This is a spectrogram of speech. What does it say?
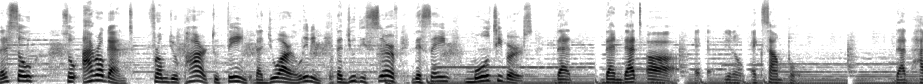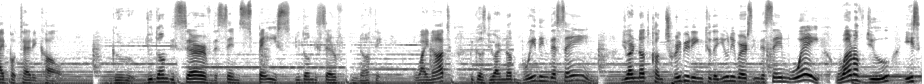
that is so so arrogant from your part to think that you are living that you deserve the same multiverse that than that uh you know example that hypothetical guru. You don't deserve the same space, you don't deserve nothing. Why not? Because you are not breathing the same. You are not contributing to the universe in the same way. One of you is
